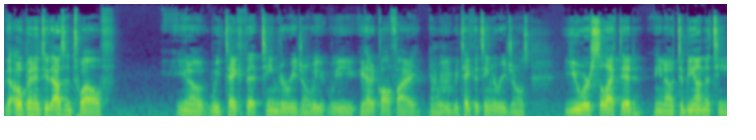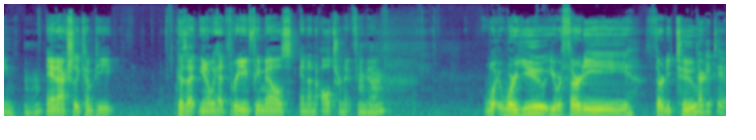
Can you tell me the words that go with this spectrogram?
the Open in 2012, you know, we take that team to regional. We we you had to qualify, and we mm-hmm. we take the team to regionals. You were selected, you know, to be on the team mm-hmm. and actually compete. Because you know, we had three females and an alternate female. Mm-hmm. W- were you you were 30 32? 32.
